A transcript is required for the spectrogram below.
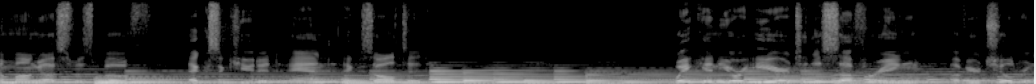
Among us was both executed and exalted. Waken your ear to the suffering of your children.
